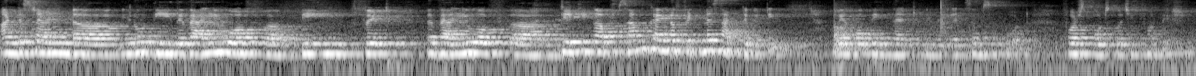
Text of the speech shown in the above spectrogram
understand, uh, you know, the the value of being fit, the value of taking up some kind of fitness activity. We are hoping that we will get some support for Sports Coaching Foundation.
